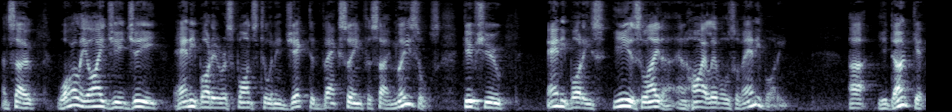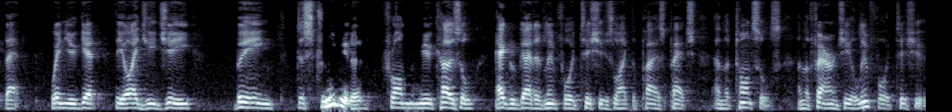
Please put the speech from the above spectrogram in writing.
And so, while the IgG antibody response to an injected vaccine for, say, measles gives you antibodies years later and high levels of antibody. Uh, you don't get that when you get the IgG being distributed from mucosal aggregated lymphoid tissues like the Peyer's patch and the tonsils and the pharyngeal lymphoid tissue.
